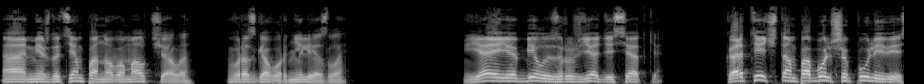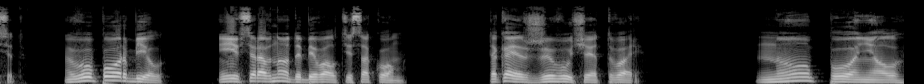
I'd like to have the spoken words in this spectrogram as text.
А между тем Панова молчала, в разговор не лезла. Я ее бил из ружья десятки. Картечь там побольше пули весит. В упор бил. И все равно добивал тесаком. Такая живучая тварь. Ну, понял,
